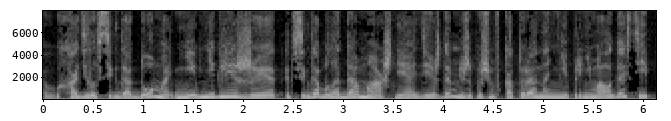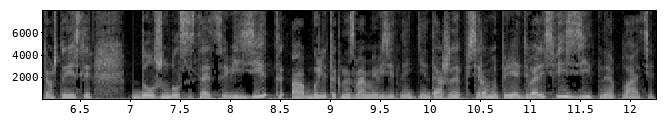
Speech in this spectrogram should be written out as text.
э, ходила всегда дома не в неглиже, это всегда была домашняя одежда, между прочим, в которой она не принимала гостей, потому что если должен был состояться визит, а были так называемые визитные дни, даже все равно переодевались в визитное платье.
